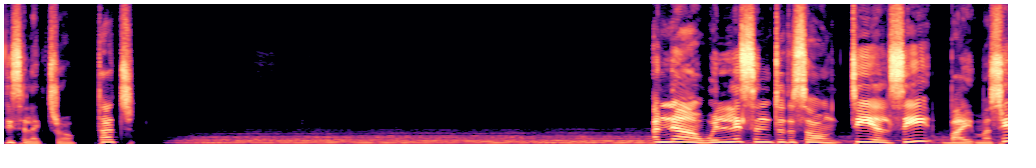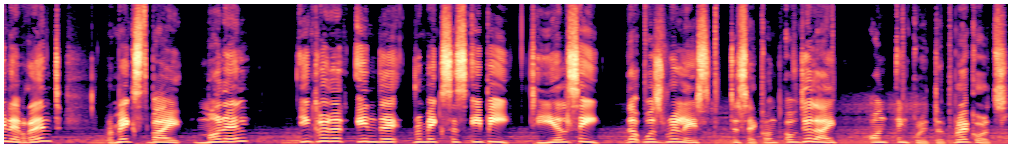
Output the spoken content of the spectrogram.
this electro touch. And now we'll listen to the song TLC by Maschinebrennt, remixed by Monel, included in the remixes EP TLC that was released the 2nd of July on Encrypted Records.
